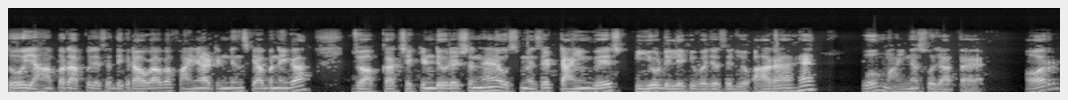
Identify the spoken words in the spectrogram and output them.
तो यहाँ पर आपको जैसे दिख रहा होगा आपका फाइनल अटेंडेंस क्या बनेगा, जो आपका चेक इन ड्यूरेशन है, उसमें से टाइम वेस्ट पीओ डिले की वजह से जो आ रहा है, वो माइनस हो जाता है। और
